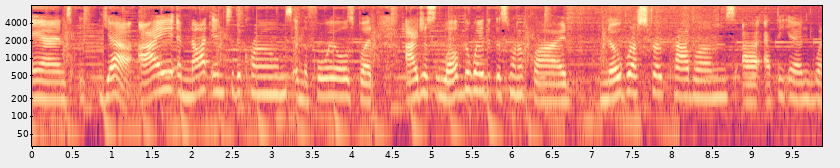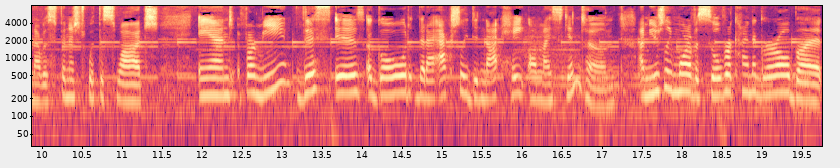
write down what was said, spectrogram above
And yeah, I am not into the chromes and the foils, but I just love the way that this one applied. No brushstroke problems uh, at the end when I was finished with the swatch. And for me, this is a gold that I actually did not hate on my skin tone. I'm usually more of a silver kind of girl, but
